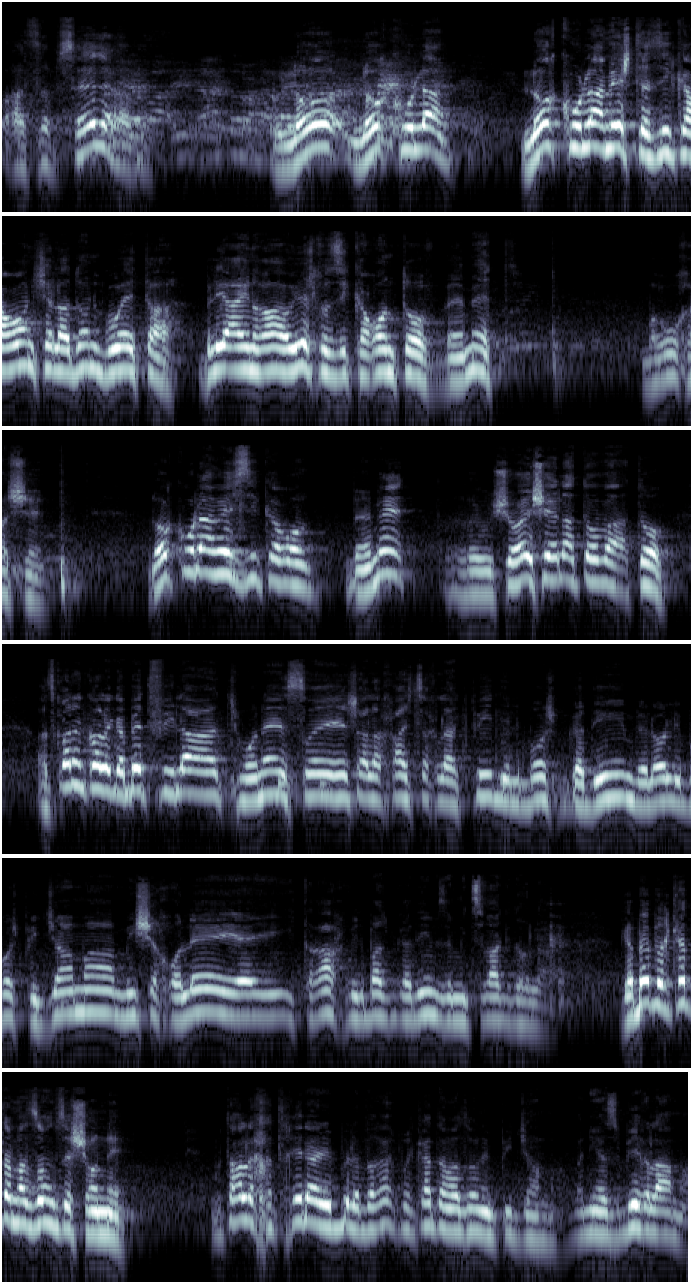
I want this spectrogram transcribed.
אז בסדר, לא, לא כולם, לא כולם יש את הזיכרון של אדון גואטה, בלי עין רעה, יש לו זיכרון טוב, באמת, ברוך השם. לא כולם יש זיכרון, באמת, הוא שואל שאלה טובה, טוב. אז קודם כל לגבי תפילה, 18, יש הלכה שצריך להקפיד ללבוש בגדים ולא ללבוש פיג'מה, מי שחולה יטרח וילבש בגדים זה מצווה גדולה. לגבי ברכת המזון זה שונה, מותר לכתחילה לברך ברכת המזון עם פיג'מה, ואני אסביר למה.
